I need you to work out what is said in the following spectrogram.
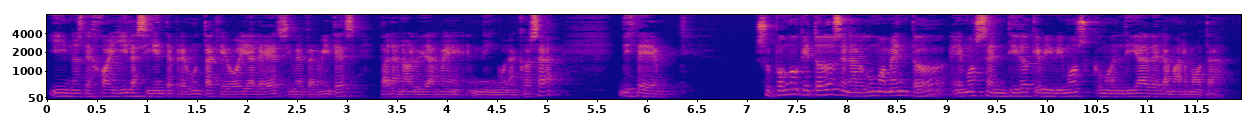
y nos dejó allí la siguiente pregunta que voy a leer si me permites para no olvidarme ninguna cosa. Dice, supongo que todos en algún momento hemos sentido que vivimos como el día de la marmota.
